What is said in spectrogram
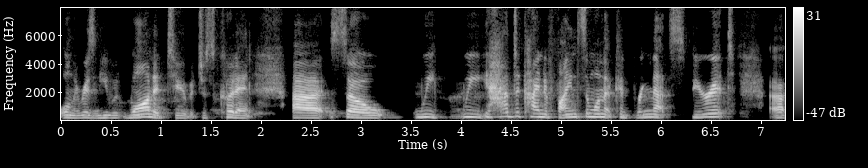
only reason he wanted to but just couldn't uh, so we we had to kind of find someone that could bring that spirit uh,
